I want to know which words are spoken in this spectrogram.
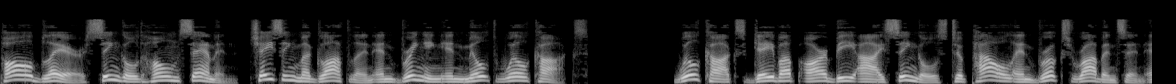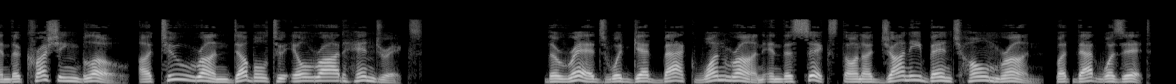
Paul Blair singled home Salmon, chasing McGlothlin and bringing in Milt Wilcox. Wilcox gave up RBI singles to Powell and Brooks Robinson and the crushing blow, a two-run double to Elrod Hendricks. The Reds would get back one run in the sixth on a Johnny Bench home run, but that was it.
